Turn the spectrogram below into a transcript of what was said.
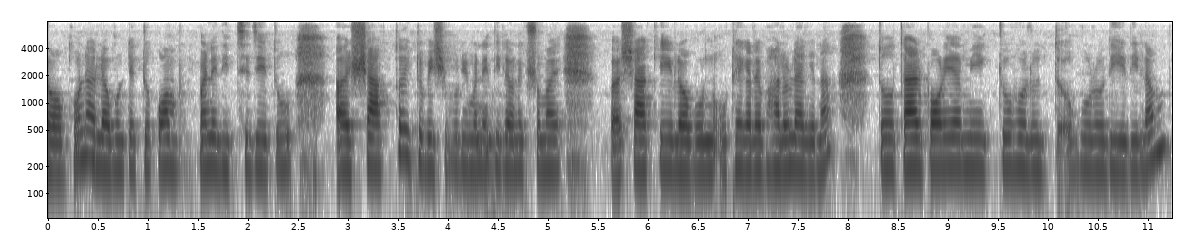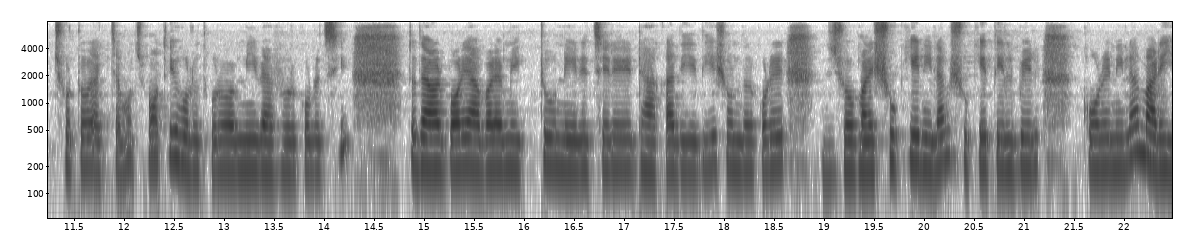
লবণ। আর লবণটা একটু কম পরিমাণে দিচ্ছি যেহেতু শাক তো একটু বেশি পরিমাণে দিলে অনেক সময় শাকে লবণ উঠে গেলে ভালো লাগে না। তো তারপরে আমি একটু হলুদ গুঁড়ো দিয়ে দিলাম। ছোট এক চামচ মতোই হলুদ গুঁড়ো আমি ব্যবহার করেছি। তো দেওয়ার পরে আবার আমি একটু নেড়ে চেড়ে ঢাকা দিয়ে দিয়ে সুন্দর করে মানে শুকিয়ে নিলাম। শুকিয়ে তেল বের করে নিলাম। আর এই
